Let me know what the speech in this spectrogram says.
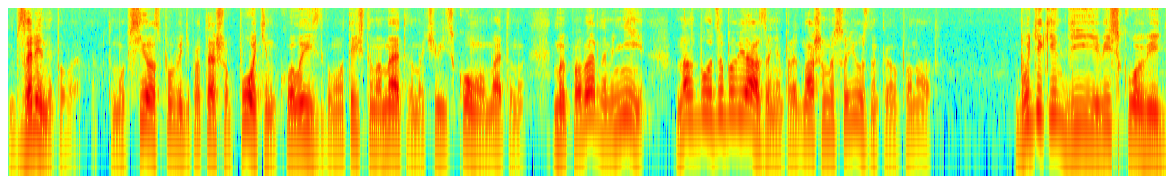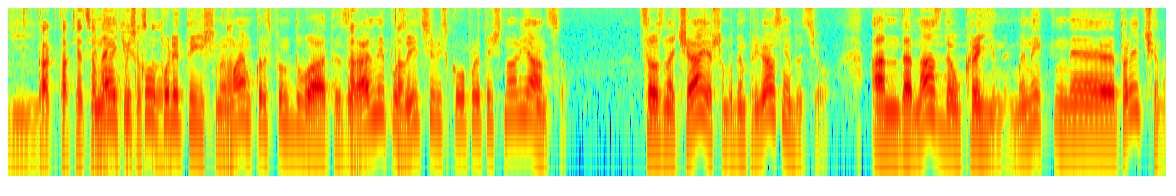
Взагалі не повернемо. Тому всі розповіді про те, що потім колись дипломатичними методами чи військовими методами ми повернемо, ні. У нас будуть зобов'язання перед нашими союзниками по НАТО. Будь-які дії, військові дії. Так, так, я це І навіть військово-політичні ми Да. маємо кореспондувати з загальною позицією військово-політичного альянсу. Це означає, що ми будемо прив'язані до цього. А до нас, для України, ми не, не Туреччина.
